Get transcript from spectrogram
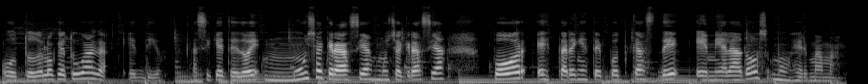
o todo lo que tú hagas es Dios. Así que te doy muchas gracias, muchas gracias por estar en este podcast de M a la 2, Mujer Mamá.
